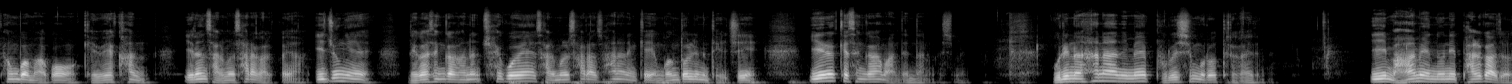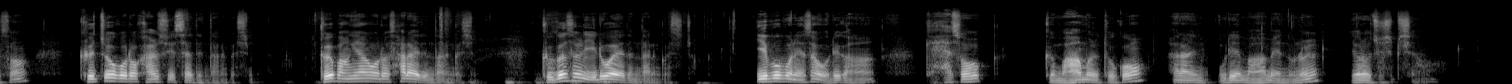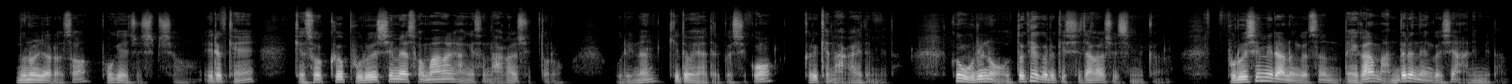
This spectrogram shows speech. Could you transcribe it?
평범하고 계획한 이런 삶을 살아갈 거야. 이 중에 내가 생각하는 최고의 삶을 살아서 하나님께 영광 돌리면 되지. 이렇게 생각하면 안 된다는 것입니다. 우리는 하나님의 부르심으로 들어가야 됩니다. 이 마음의 눈이 밝아져서 그쪽으로 갈 수 있어야 된다는 것입니다. 그 방향으로 살아야 된다는 것입니다. 그것을 이루어야 된다는 것이죠. 이 부분에서 우리가 계속 그 마음을 두고 하나님 우리의 마음의 눈을 열어 주십시오. 눈을 열어서 보게 해 주십시오. 이렇게 계속 그 부르심의 소망을 향해서 나갈 수 있도록 우리는 기도해야 될 것이고 그렇게 나가야 됩니다. 그럼 우리는 어떻게 그렇게 시작할 수 있습니까? 부르심이라는 것은 내가 만들어낸 것이 아닙니다.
